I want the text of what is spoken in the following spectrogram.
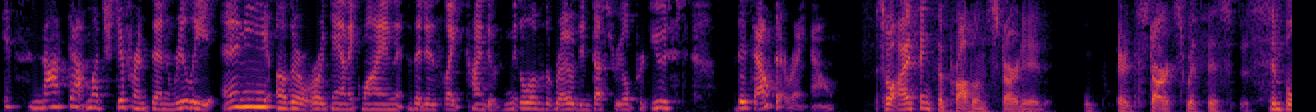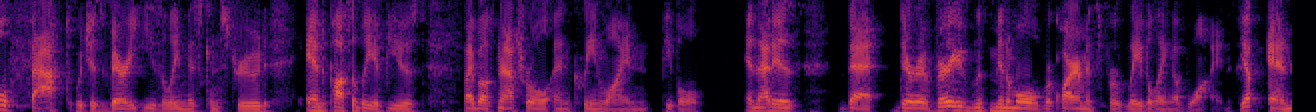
it's not that much different than really any other organic wine that is like kind of middle of the road industrial produced that's out there right now. So I think the problem started it starts with this simple fact which is very easily misconstrued and possibly abused by both natural and clean wine people and that is that there are very minimal requirements for labeling of wine. Yep. And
